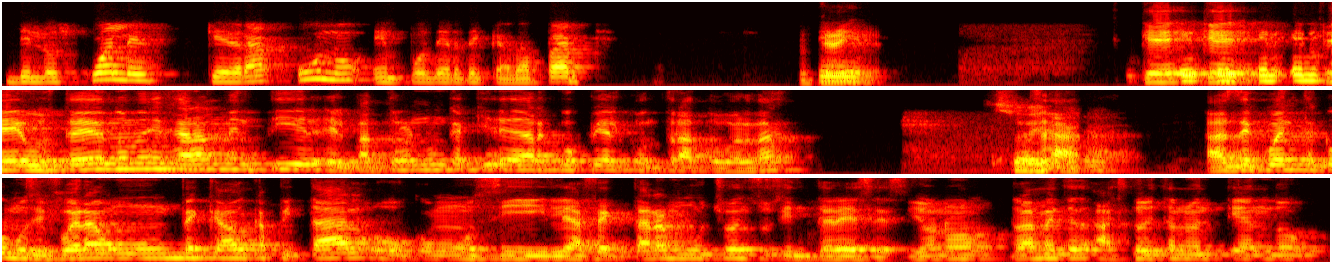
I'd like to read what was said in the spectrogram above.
de los cuales quedará uno en poder de cada parte. Okay. Eh, que, que, que, ustedes no me dejarán mentir, el patrón nunca quiere dar copia del contrato, ¿verdad? Soy. O sea, haz de cuenta como si fuera un pecado capital o como si le afectara mucho en sus intereses. Yo no, realmente hasta ahorita no entiendo.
